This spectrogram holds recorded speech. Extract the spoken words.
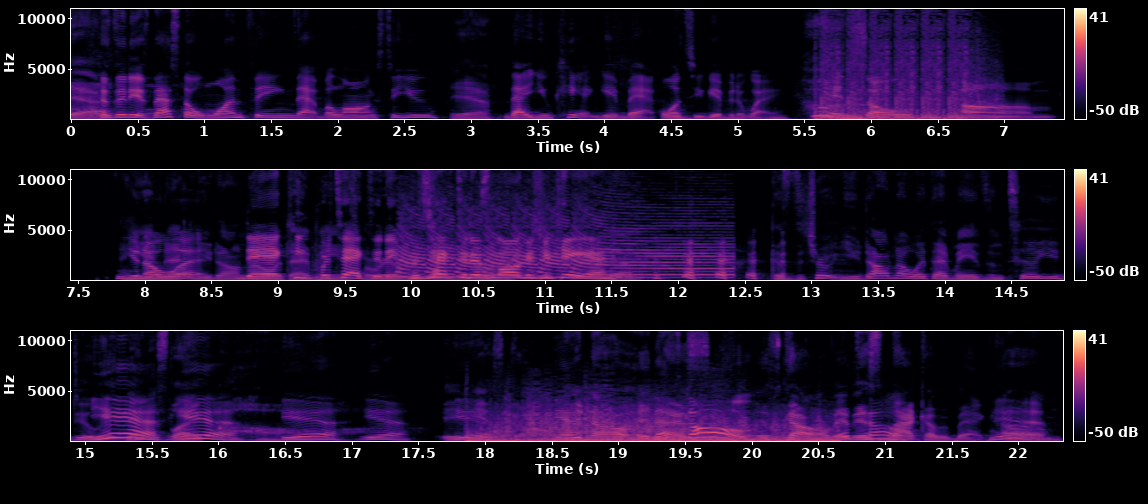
Yeah. because it is. That's the one thing that belongs to you Yeah. that you can't get back once you give it away. and so, um. You you know ne- what? you don't know Dad, keep protecting it. Protect it as long as you can. Because the truth, you don't know what that means until you do it. Yeah, it's like, yeah, oh, yeah, yeah, it yeah. is gone. Yeah. You know, it That's gone. It's gone. That's it is gone. not coming back. Yeah. Um,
